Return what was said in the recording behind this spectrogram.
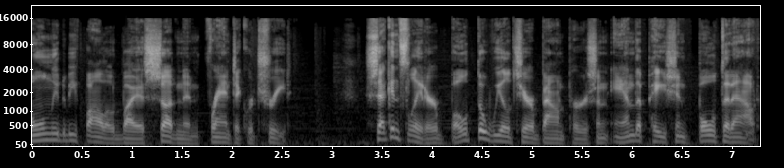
only to be followed by a sudden and frantic retreat. Seconds later, both the wheelchair-bound person and the patient bolted out,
